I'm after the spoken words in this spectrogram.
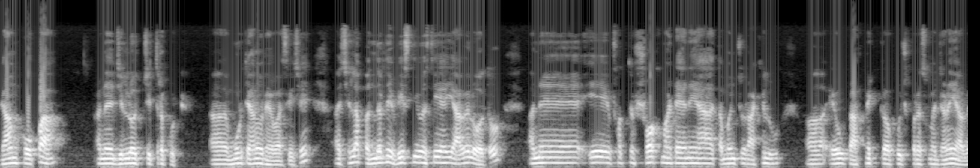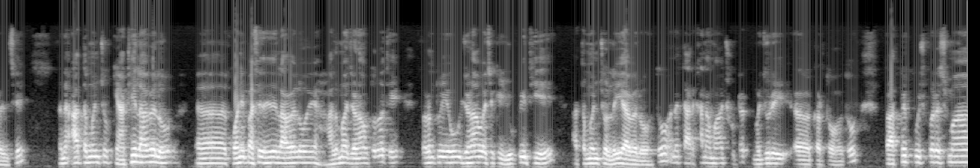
ગામ કોપા અને જિલ્લો ચિત્રકૂટ. મૂળ ત્યાંનો રહેવાસી છે. છેલ્લા પંદરથી વીસ દિવસથી અહીં આવેલો હતો અને એ ફક્ત શોખ માટે એને આ તમંચો રાખેલું એવું પ્રાથમિક પૂછપરછમાં જણાઈ આવેલ છે. અને આ તમંચો ક્યાંથી લાવેલો કોની પાસેથી લાવેલો એ હાલમાં જણાવતો નથી, પરંતુ એવું જણાવે છે કે યુપીથી એ આ તમંચો લઈ આવેલો હતો અને કારખાનામાં છૂટક મજૂરી કરતો હતો. પ્રાથમિક પૂછપરછમાં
